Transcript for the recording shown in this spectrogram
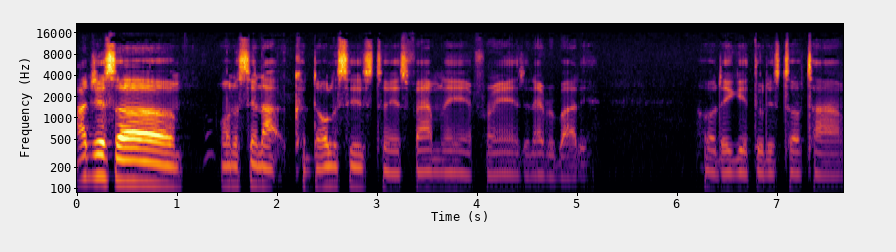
I just uh, want to send out condolences to his family and friends and everybody. Hope they get through this tough time.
